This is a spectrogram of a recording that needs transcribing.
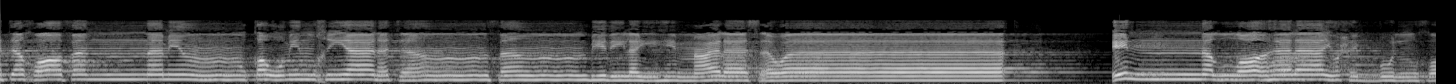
تخافن من قوم خيانه فانبذ اليهم على سواء ان الله لا يحب الخائنين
